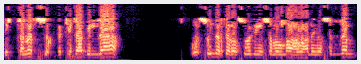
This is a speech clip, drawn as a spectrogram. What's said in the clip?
بالتمسك بكتاب الله وسنة رسوله صلى الله عليه وسلم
